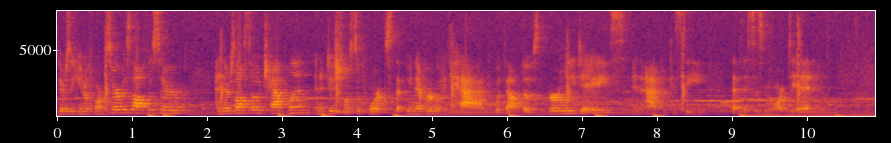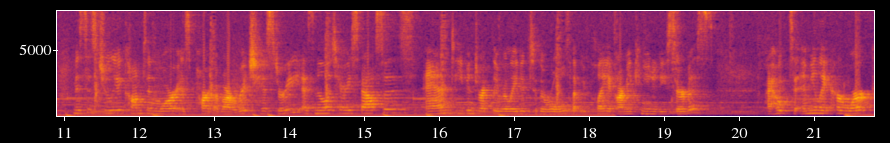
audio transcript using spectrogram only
there's a uniformed service officer, and there's also a chaplain and additional supports that we never would have had without those early days in advocacy that Mrs. Moore did. Mrs. Julia Compton Moore is part of our rich history as military spouses and even directly related to the roles that we play at Army Community Service. I hope to emulate her work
